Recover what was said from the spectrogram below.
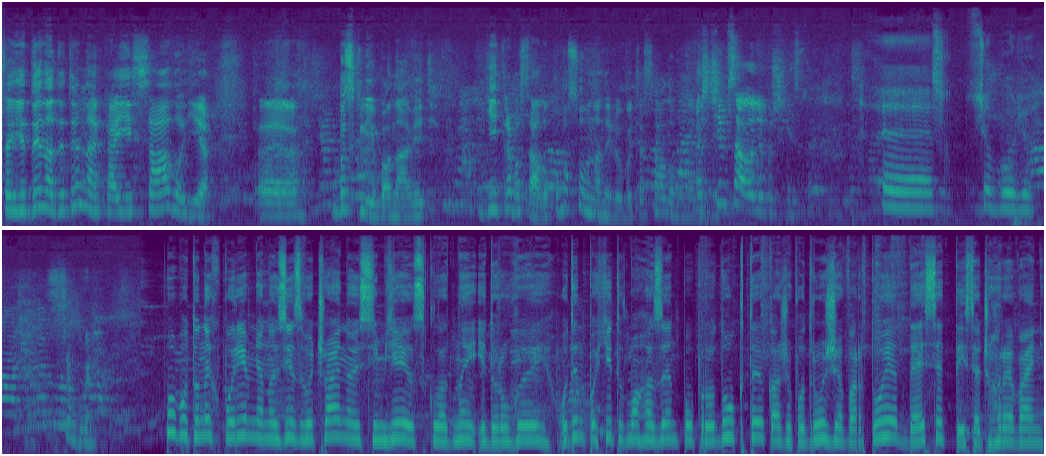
Це єдина дитина, яка їсть сало є. Е, без хліба навіть. Їй треба сало. Кубасу вона не любить, а сало вона А з чим сало любиш їсти? Е, з цибулю. Побут у них порівняно зі звичайною сім'єю складний і дорогий. Один похід в магазин по продукти, каже подружжя, вартує 10 тисяч гривень.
